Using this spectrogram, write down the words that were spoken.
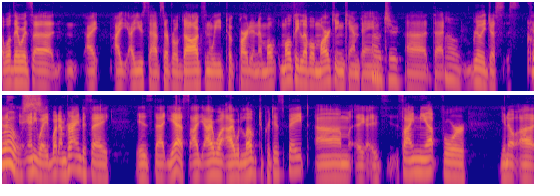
Well, there was uh, I, I I used to have several dogs, and we took part in a multi level marketing campaign. Oh. Uh, that Oh. really just uh, Gross. anyway, what I'm trying to say is that yes, I I want I would love to participate. Um, uh, uh, sign me up for, you know, uh,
